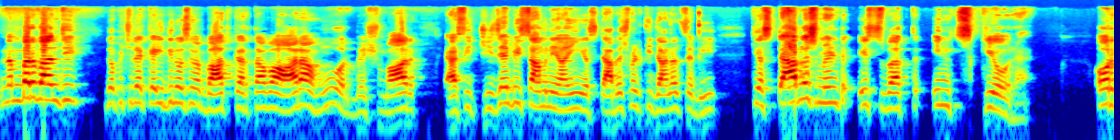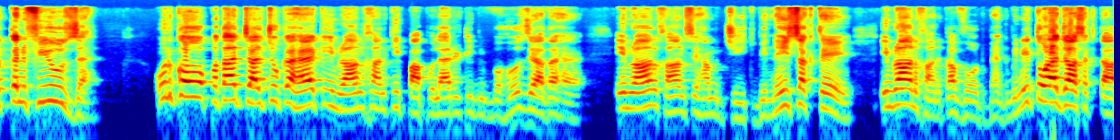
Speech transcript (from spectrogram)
नंबर वन जी जो पिछले कई दिनों से मैं बात करता हुआ आ रहा हूँ और बेशुमार ऐसी चीज़ें भी सामने आई एस्टैब्लिशमेंट की जानब से भी, कि एस्टैब्लिशमेंट इस वक्त इनसिक्योर है और कंफ्यूज है। उनको पता चल चुका है कि इमरान खान की पॉपुलैरिटी भी बहुत ज़्यादा है। इमरान खान से हम जीत भी नहीं सकते। इमरान खान का वोट बैंक भी नहीं तोड़ा जा सकता।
